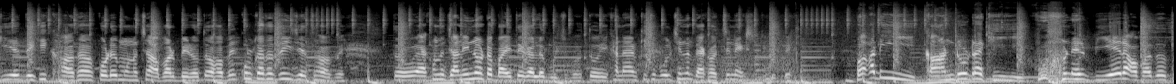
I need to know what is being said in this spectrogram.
গিয়ে দেখি খাওয়া দাওয়া করে মনে হচ্ছে আবার বেরোতে হবে। কলকাতাতেই যেতে হবে। তো এখনও জানি না ওটা বাড়িতে গেলে বুঝব। তো এখানে আর কিছু বলছি না, দেখা হচ্ছে নেক্সট ক্লিপে বাড়ি, কাণ্ডটা কি? বোনের বিয়ের আপাতত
